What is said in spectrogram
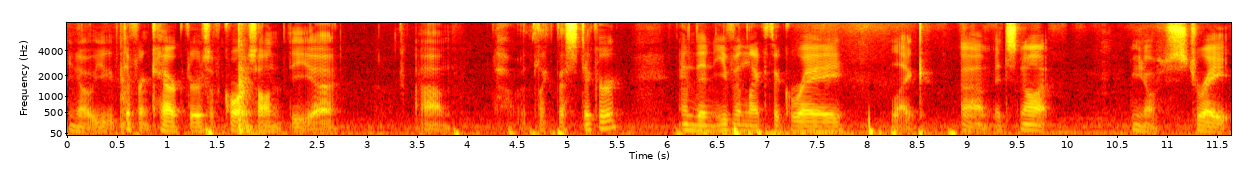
you know, you different characters, of course, on the uh, um, like the sticker, and then even like the gray, like um, it's not, you know, straight.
